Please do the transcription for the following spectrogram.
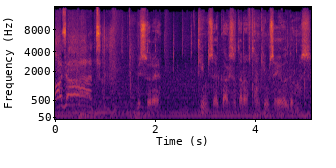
Azat! Bir süre kimse karşı taraftan kimseyi öldürmez.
